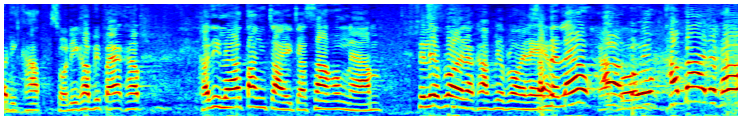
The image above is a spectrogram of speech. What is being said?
วัสดีครับ สวัสดีครับพี่แป๊ะครับ ครั้งที่แล้วตั้งใจจะสร้างห้องน้ำเสร็จเรียบร้อยแล้วครับ เรียบร้อยแล้ว สำเร็จแล้วครับอ้าวผม ตกลงทำได้นะครับ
